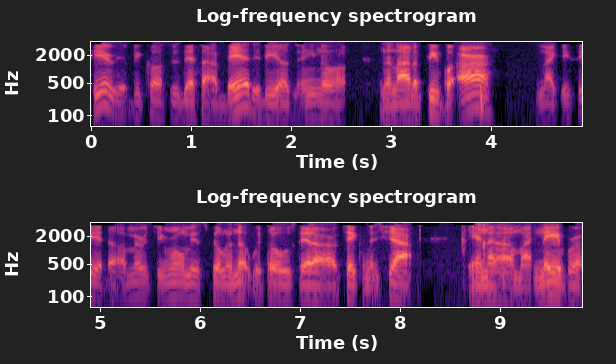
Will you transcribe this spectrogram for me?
period, because that's how bad it is. And, you know, and a lot of people are, like they said, the emergency room is filling up with those that are taking a shot and uh, my neighbor,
